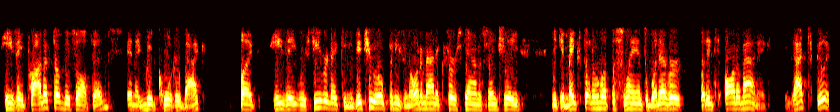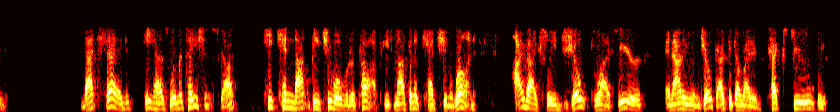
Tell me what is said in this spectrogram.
he's a product of this offense and a good quarterback, but he's a receiver that can get you open. He's an automatic first down, essentially. You can make fun of him up the slant or whatever, but it's automatic. That's good. That said, he has limitations, Scott. He cannot beat you over the top. He's not going to catch and run. I've actually joked last year, and not even joke. I think I might have texted you. We've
